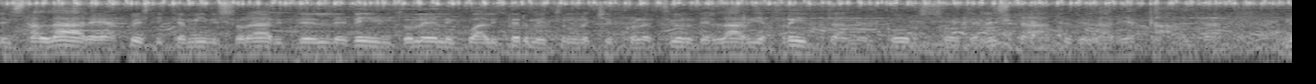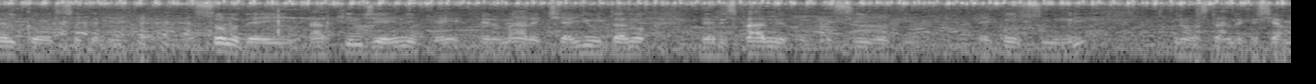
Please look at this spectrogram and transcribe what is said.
installare a questi camini solari delle ventole le quali permettono la circolazione dell'aria fredda nel corso dell'estate dell'aria nel corso dell'inverno. Sono dei marchingegni che per male ci aiutano nel risparmio complessivo di, dei consumi nonostante che siamo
